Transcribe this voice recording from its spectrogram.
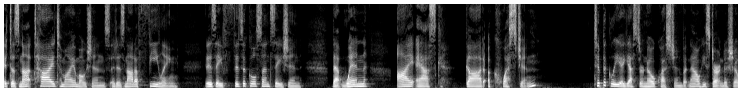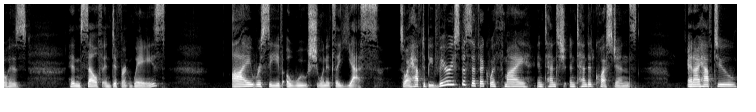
it does not tie to my emotions. It is not a feeling. It is a physical sensation that when I ask God a question, typically a yes or no question, but now he's starting to show his himself in different ways. I receive a whoosh when it's a yes. So I have to be very specific with my intent, intended questions. And I have to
